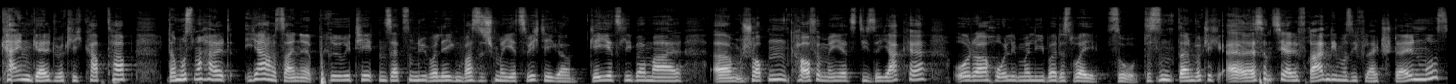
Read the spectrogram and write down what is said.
kein Geld wirklich gehabt habe, da muss man halt, ja, seine Prioritäten setzen und überlegen, was ist mir jetzt wichtiger. Gehe jetzt lieber mal ähm, shoppen, kaufe mir jetzt diese Jacke oder hole mir lieber das Way. So, das sind dann wirklich äh, essentielle Fragen, die man sich vielleicht stellen muss,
